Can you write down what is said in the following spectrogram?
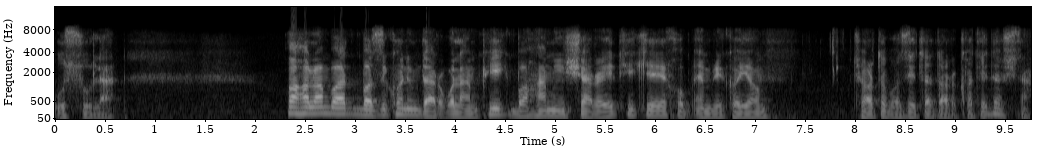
اصولا. و حالا باید بازی کنیم در المپیک با همین شرایطی که خب امریکایی چهار تا بازی تدارکاتی داشتن.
